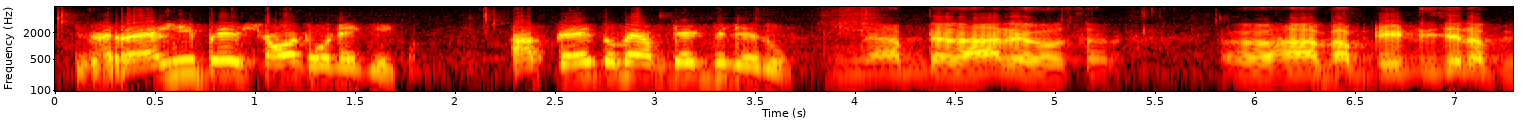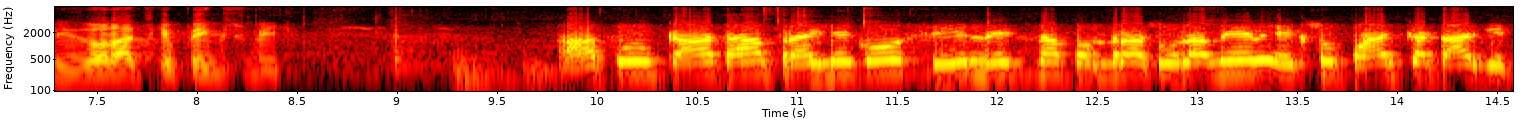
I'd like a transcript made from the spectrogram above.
रैली पे शॉर्ट होने की। आप कहें तो मैं अपडेट भी दे दूँ। आप डरा रहे हो सर हाँ अपडेट दीजिए ना प्लीज़ और आज के पिक्स भी। आपको कहा था फ्राइडे को सेल रेटना पंद्रह सोलह में 105 का टारगेट।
